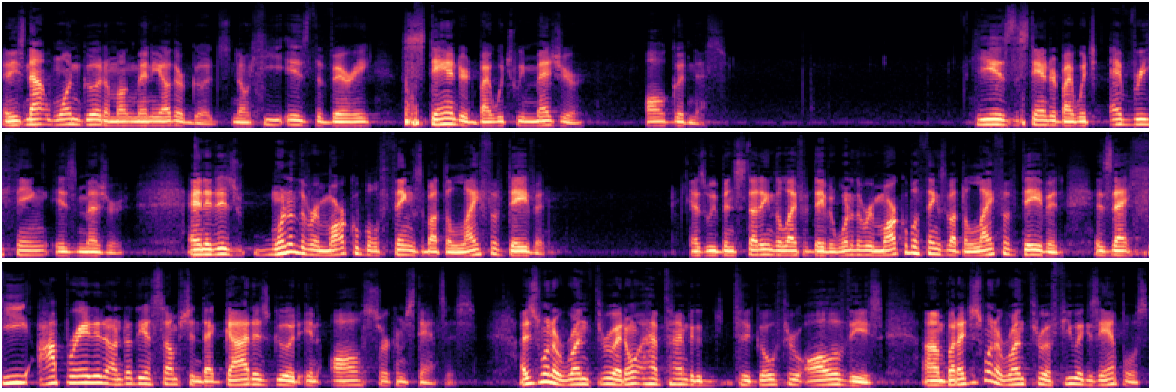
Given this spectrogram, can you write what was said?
And He's not one good among many other goods. No, He is the very standard by which we measure all goodness. He is the standard by which everything is measured. And it is one of the remarkable things about the life of David. As we've been studying the life of David, one of the remarkable things about the life of David is that he operated under the assumption that God is good in all circumstances. I just want to run through, I don't have time to, to go through all of these, um, but I just want to run through a few examples.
